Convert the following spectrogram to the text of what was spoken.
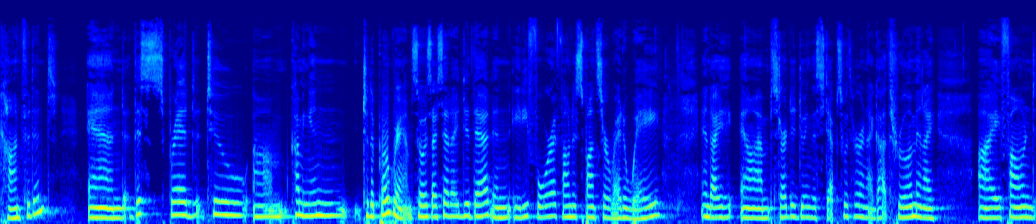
confident and this spread to um, coming in to the program. So as I said, I did that in '84. I found a sponsor right away, and I um, started doing the steps with her, and I got through them, and I. I found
